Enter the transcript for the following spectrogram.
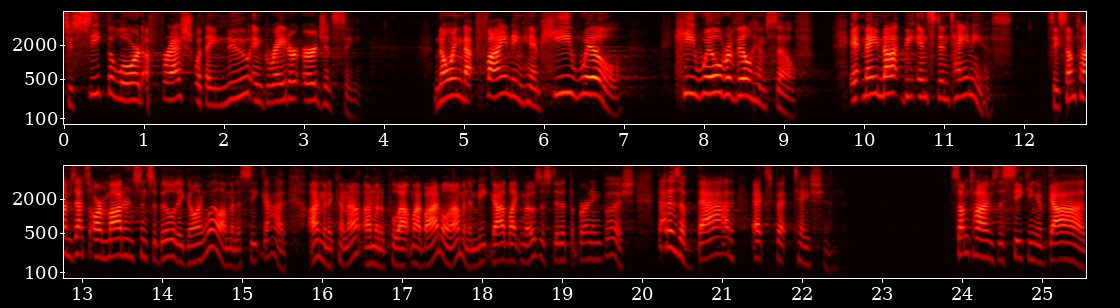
to seek the Lord afresh with a new and greater urgency? Knowing that finding Him, He will, He will reveal Himself. It may not be instantaneous. See, sometimes that's our modern sensibility going, well, I'm going to seek God. I'm going to come out, I'm going to pull out my Bible, and I'm going to meet God like Moses did at the burning bush. That is a bad expectation. Sometimes the seeking of God,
